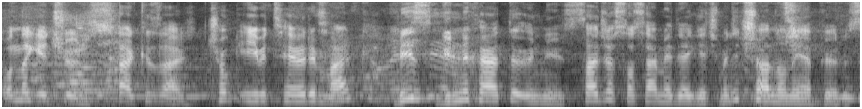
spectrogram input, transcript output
Onu da geçiyoruz. Kızlar, kızlar çok iyi bir teorim var. Biz günlük hayatta ünlüyüz. Sadece sosyal medyaya geçmedik. Şu an onu yapıyoruz.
